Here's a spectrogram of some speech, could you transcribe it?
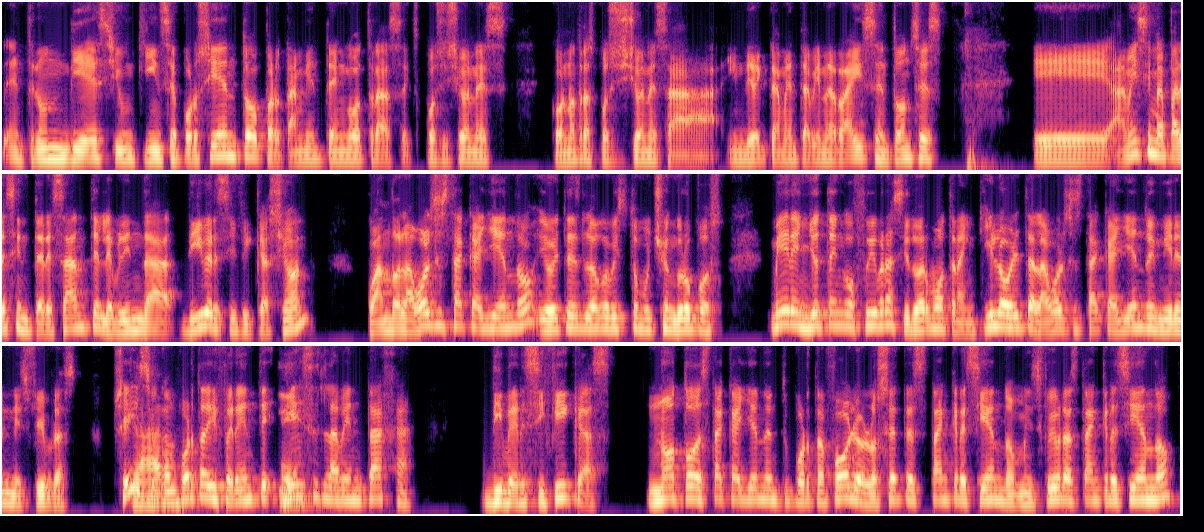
entre un 10 y un 15%, pero también tengo otras exposiciones con otras posiciones a, indirectamente a bienes raíces. Entonces, eh, a mí sí me parece interesante, le brinda diversificación. Cuando la bolsa está cayendo, y ahorita luego he visto mucho en grupos, miren, yo tengo fibras y duermo tranquilo, ahorita la bolsa está cayendo y miren mis fibras. Sí, se comporta diferente y esa es la ventaja. Diversificas, no todo está cayendo en tu portafolio, los CETES están creciendo, mis fibras están creciendo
